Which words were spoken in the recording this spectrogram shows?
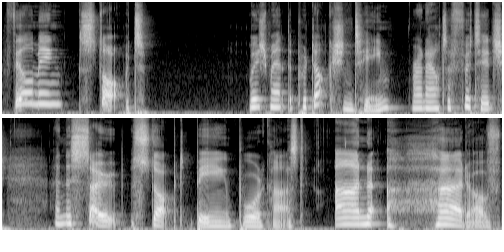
filming stopped, which meant the production team ran out of footage and the soap stopped being broadcast. Unheard of.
